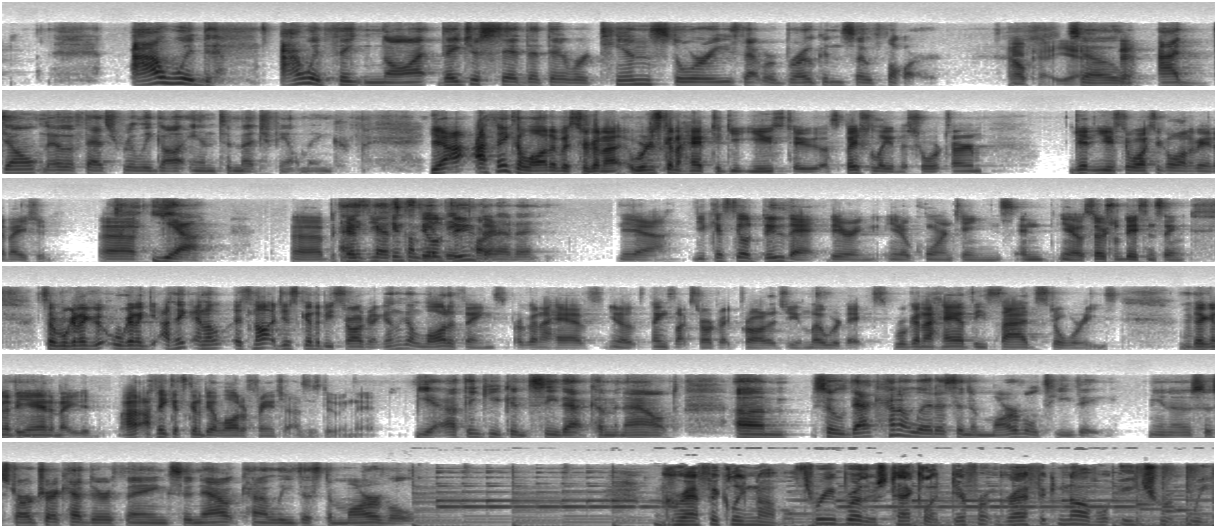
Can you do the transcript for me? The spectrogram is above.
I would. I would think not. They just said that there were 10 stories that were broken so far. Okay, yeah. so That- I don't know if that's really got into much filming. Yeah, I think a lot of us are gonna we're just gonna have to get used to, especially in the short term, getting used to watching a lot of animation. Uh, Yeah, uh, because you can still be do part that. of it. Yeah, you can still do that during you know quarantines and you know social distancing. So we're gonna go- we're gonna I think and it's not just gonna be Star Trek. I think a lot of things are gonna have you know things like Star Trek Prodigy and Lower Decks. We're gonna have these side stories. They're gonna be Mhm. animated. I, I think it's gonna be a lot of franchises doing that. Yeah, I think you can see that coming out. Um, so that kind of led us into Marvel TV. You know, so Star Trek had their thing. So now it kind of leads us to Marvel. Graphically novel. Three brothers tackle a different graphic novel each week.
